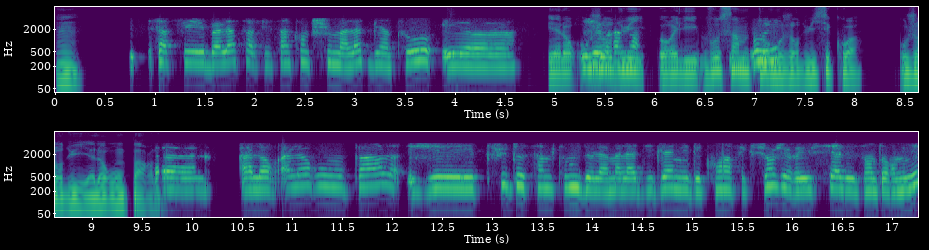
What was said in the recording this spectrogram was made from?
Hmm. Ça fait, bah là, ça fait cinq ans que je suis malade bientôt et euh, Et alors aujourd'hui, vraiment- Aurélie, vos symptômes Oui. aujourd'hui, c'est quoi Aujourd'hui, à l'heure où on parle? Alors à l'heure où on parle, j'ai plus de symptômes de la maladie de Lyme et des co-infections. J'ai réussi à les endormir.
